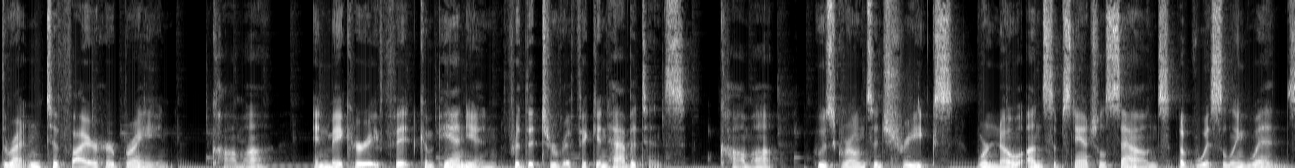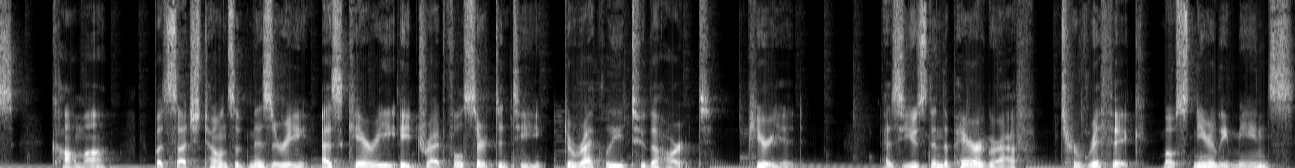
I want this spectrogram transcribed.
threatened to fire her brain, comma, and make her a fit companion for the terrific inhabitants, comma, whose groans and shrieks were no unsubstantial sounds of whistling winds, comma, but such tones of misery as carry a dreadful certainty directly to the heart. Period. As used in the paragraph, terrific most nearly means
